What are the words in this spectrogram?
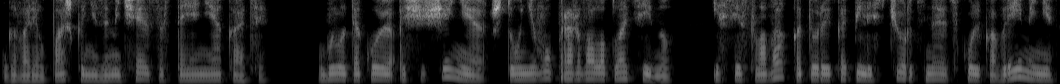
говорил Пашка, не замечая состояния Кати. Было такое ощущение, что у него прорвало плотину, и все слова, которые копились черт знает сколько времени,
